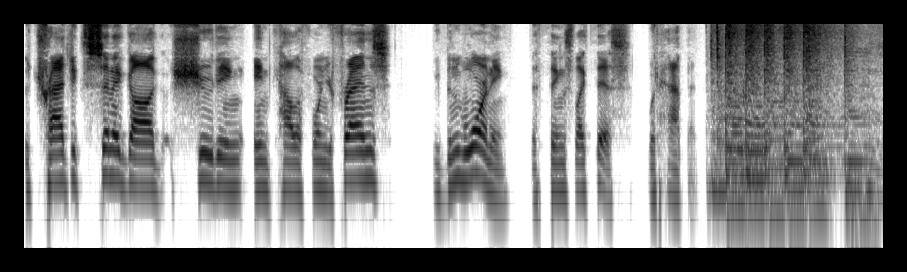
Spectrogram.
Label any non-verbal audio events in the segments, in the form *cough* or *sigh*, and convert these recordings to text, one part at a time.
the tragic synagogue shooting in California. Friends, we've been warning that things like this would happen.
